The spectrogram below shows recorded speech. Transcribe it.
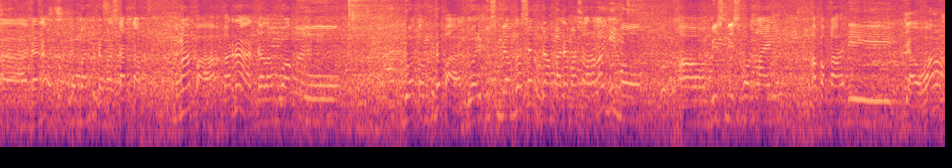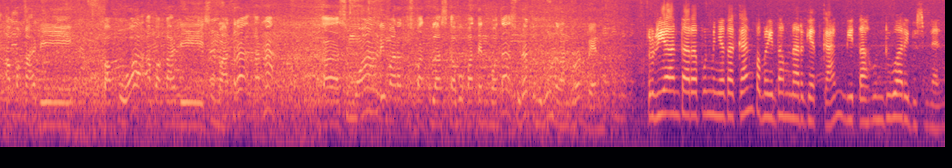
uh, dana untuk membantu dana startup. Mengapa? Karena dalam waktu dua tahun ke depan, 2019 kan udah nggak ada masalah lagi mau uh, bisnis online, apakah di Jawa, apakah di Papua, apakah di Sumatera, karena uh, semua 514 kabupaten kota sudah terhubung dengan broadband. Rudiantara pun menyatakan pemerintah menargetkan di tahun 2019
